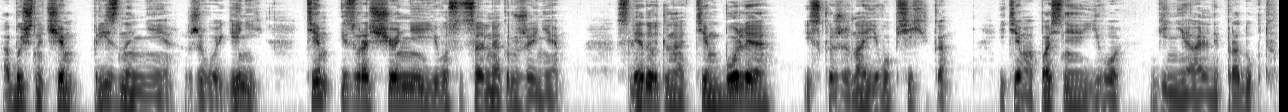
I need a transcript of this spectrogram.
Обычно чем признаннее живой гений, тем извращеннее его социальное окружение. Следовательно, тем более искажена его психика, и тем опаснее его гениальный продукт.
